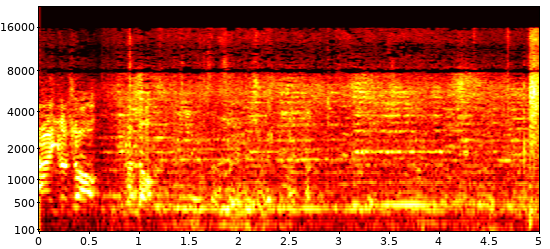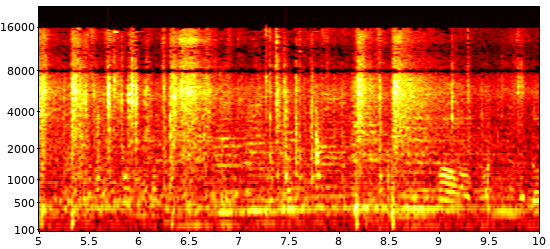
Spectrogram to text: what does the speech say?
あ行きましょう。行きましょう。さ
